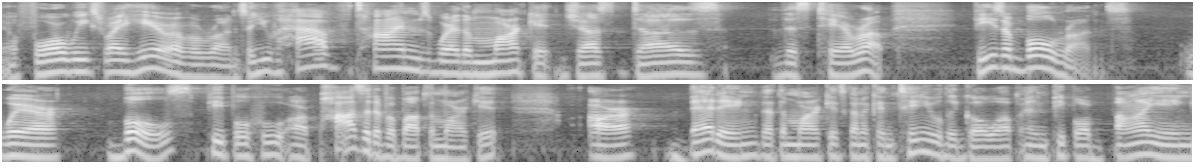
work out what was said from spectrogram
you know, four weeks right here of a run. So you have times where the market just does this tear up. These are bull runs where bulls, people who are positive about the market, are betting that the market's going to continually go up and people are buying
